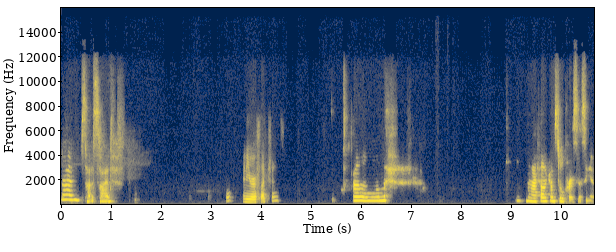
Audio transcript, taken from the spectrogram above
No, I'm satisfied. Cool. Any reflections? Um, man, I feel like I'm still processing it,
